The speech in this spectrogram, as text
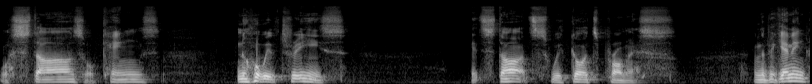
or stars or kings, nor with trees. It starts with God's promise. And the beginning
